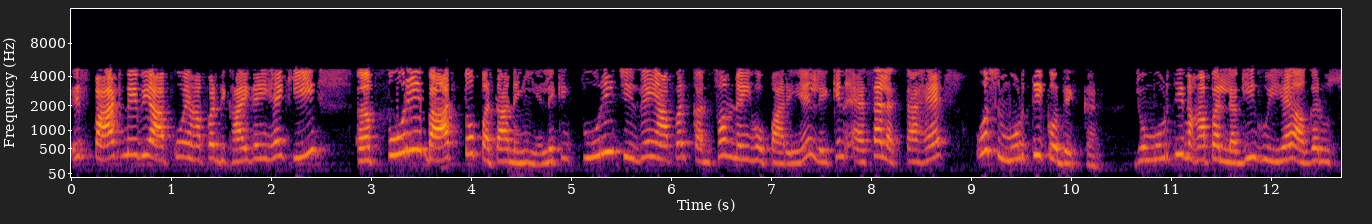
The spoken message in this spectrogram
इस पाठ में भी आपको यहाँ पर दिखाई गई हैं कि पूरी बात तो पता नहीं है, लेकिन पूरी चीज़ें यहाँ पर कंफर्म नहीं हो पा रही हैं, लेकिन ऐसा लगता है उस मूर्ति को देखकर, जो मूर्ति वहाँ पर लगी हुई है, अगर उस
